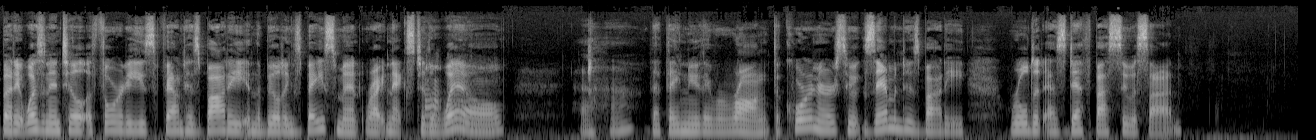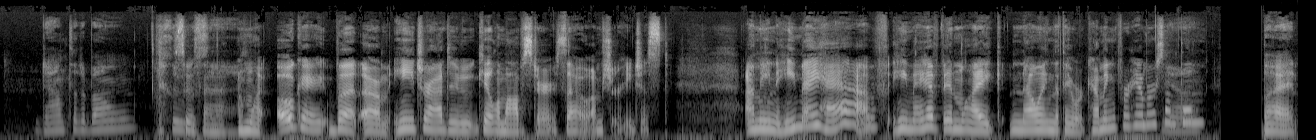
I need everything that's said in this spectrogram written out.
But it wasn't until authorities found his body in the building's basement right next to the Uh-uh. well uh-huh, that they knew they were wrong. The coroners who examined his body ruled it as death by suicide. Down to the bone. Suicide. Suicide. I'm like, okay, but um, he tried to kill a mobster, so I'm sure he just. I mean, he may have. He may have been like knowing that they were coming for him or something, but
